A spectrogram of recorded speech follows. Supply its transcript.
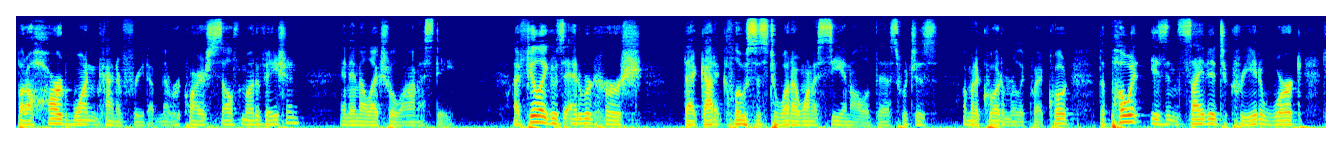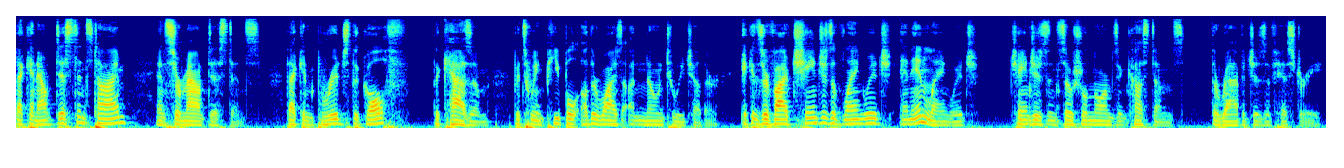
but a hard won kind of freedom that requires self motivation and intellectual honesty. I feel like it was Edward Hirsch that got it closest to what I want to see in all of this, which is I'm going to quote him really quick. Quote, "The poet is incited to create a work that can outdistance time and surmount distance, that can bridge the gulf, the chasm between people otherwise unknown to each other. It can survive changes of language and in language, changes in social norms and customs, the ravages of history."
